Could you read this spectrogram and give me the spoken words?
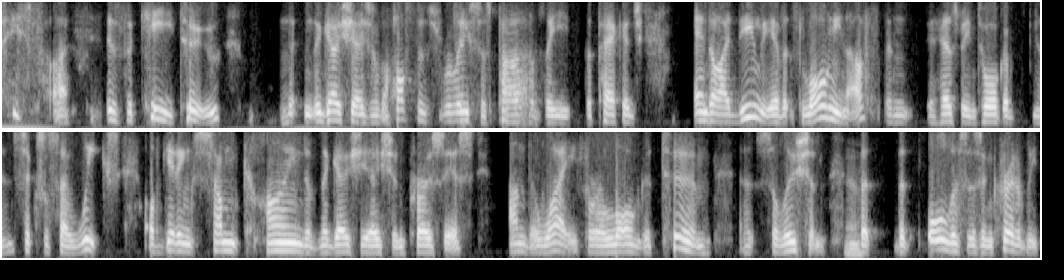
ceasefire is the key to negotiation of the hostage release as part of the, the package and ideally, if it's long enough, and there has been talk of you know, six or so weeks, of getting some kind of negotiation process underway for a longer term uh, solution. Yeah. But but all this is incredibly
